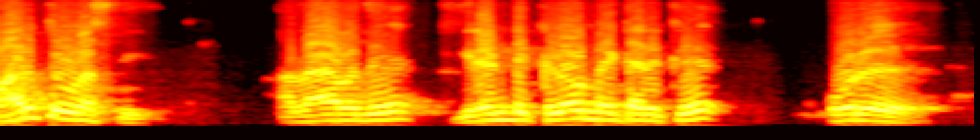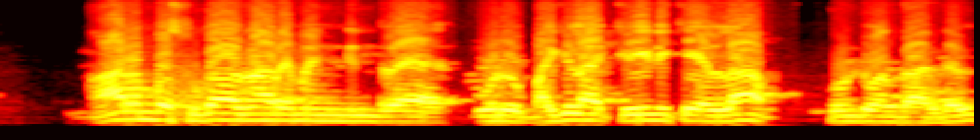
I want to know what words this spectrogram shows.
மருத்துவ வசதி. அதாவது இரண்டு கிலோமீட்டருக்கு ஒரு ஆரம்ப சுகாதாரம் என்கின்ற ஒரு மகிழா கிளினிக்கை எல்லாம் கொண்டு வந்தார்கள்.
